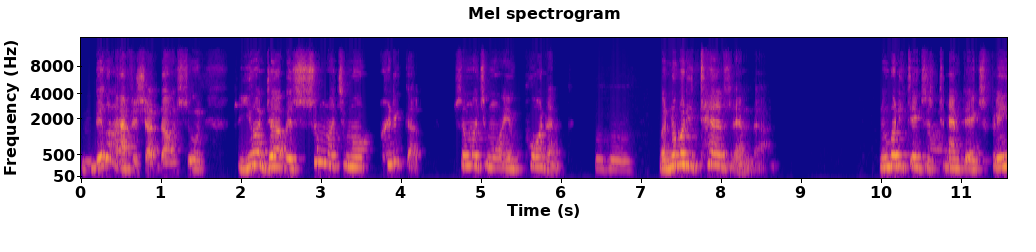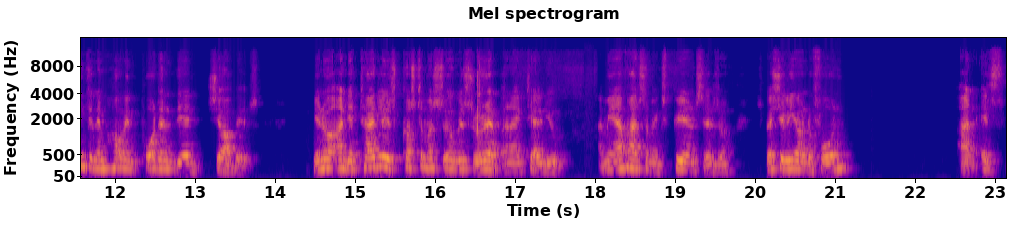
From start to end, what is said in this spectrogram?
they're going to have to shut down soon. So your job is so much more critical, so much more important. Mm-hmm. But nobody tells them that. Nobody takes the time to explain to them how important their job is. You know, and their title is customer service rep. And I tell you, I mean, I've had some experiences, uh, especially on the phone, and it's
